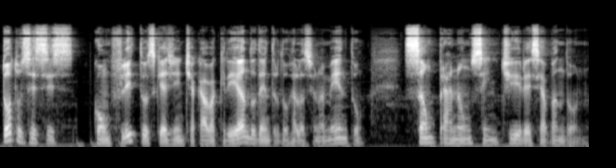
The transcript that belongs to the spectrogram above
Todos esses conflitos que a gente acaba criando dentro do relacionamento são para não sentir esse abandono.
